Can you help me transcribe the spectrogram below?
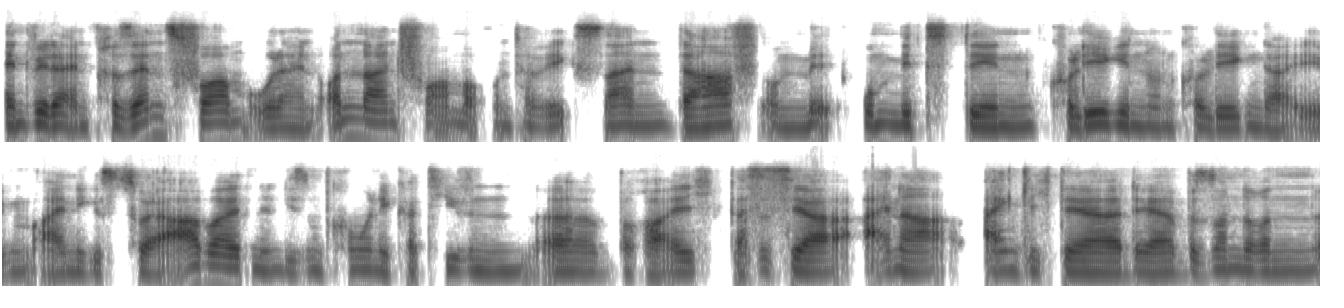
entweder in Präsenzform oder in Online-Form auch unterwegs sein darf, um mit, um mit den Kolleginnen und Kollegen da eben einiges zu erarbeiten arbeiten in diesem kommunikativen äh, Bereich. Das ist ja einer eigentlich der, der besonderen, äh,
